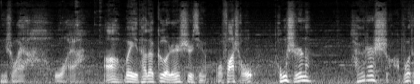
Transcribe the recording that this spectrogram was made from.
你说呀，我呀，啊，为他的个人事情我发愁，同时呢。还有点舍不得，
